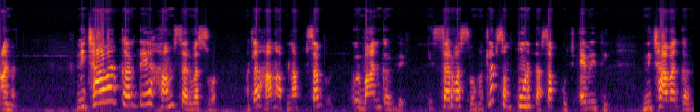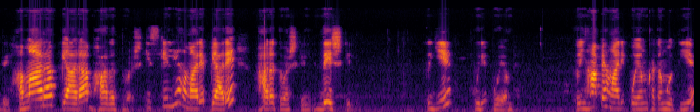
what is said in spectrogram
आनंद। निछावर कर दे हम सर्वस्व। मतलब हम अपना सब कुर्बान कर दे कि सर्वस्व मतलब संपूर्णता, सब कुछ एवरीथिंग निछावर कर दे हमारा प्यारा भारतवर्ष। किसके लिए? हमारे प्यारे भारतवर्ष के लिए, देश के लिए। तो ये पूरी पोयम है। तो यहाँ पे हमारी पोयम खत्म होती है।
